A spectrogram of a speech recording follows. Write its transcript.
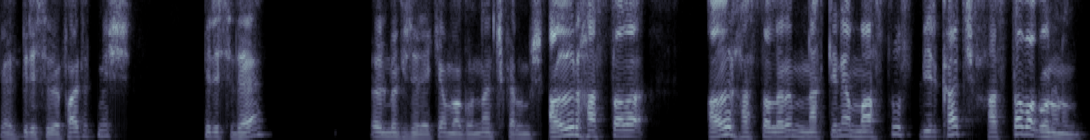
evet birisi vefat etmiş, birisi de ölmek üzereyken vagondan çıkarılmış. Ağır hastala ağır hastaların nakline mahsus birkaç hasta vagonunun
